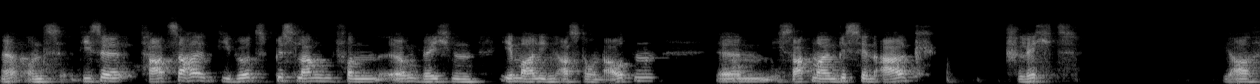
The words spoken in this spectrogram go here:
Ja, und diese Tatsache, die wird bislang von irgendwelchen ehemaligen Astronauten, ähm, ich sag mal, ein bisschen arg schlecht, ja,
